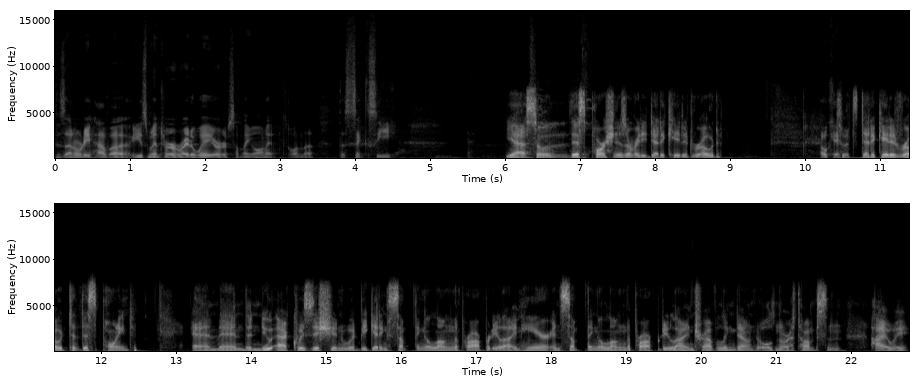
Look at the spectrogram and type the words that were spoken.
does that already have a easement or a right of way or something on it on the, the 6E? Yeah, so this portion is already dedicated road. Okay. So it's dedicated road to this point, and then the new acquisition would be getting something along the property line here and something along the property line traveling down to Old North Thompson Highway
